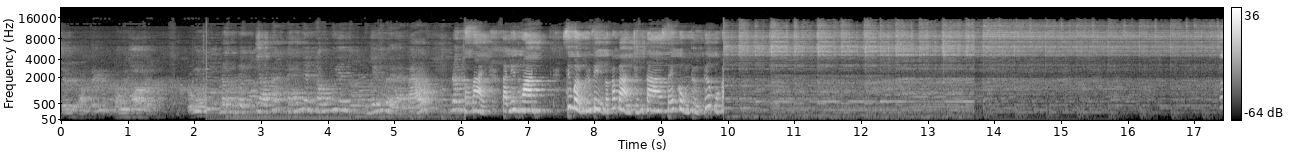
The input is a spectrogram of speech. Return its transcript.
trên địa bàn tỉnh đồng thời cũng động lực cho các cá nhân phóng viên, những người làm báo, đồng đoạt giải tại liên hoan. Xin mời quý vị và các bạn chúng ta sẽ cùng thưởng thức một Và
